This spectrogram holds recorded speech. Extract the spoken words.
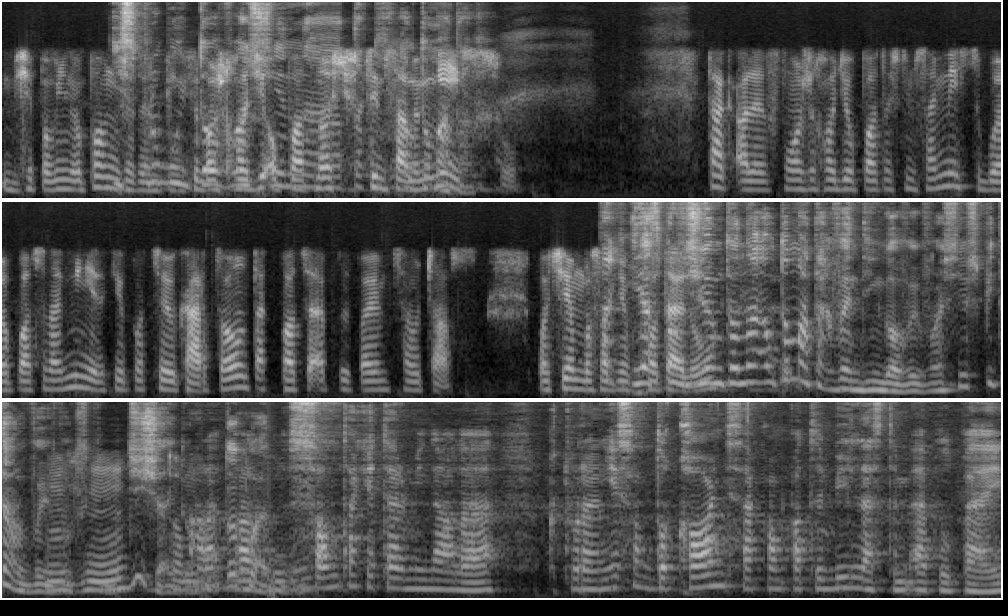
mi się powinien I upomnieć o ten to chyba że chodzi o płatność w tym samym automatach. miejscu. Tak, ale może chodzi o płatność w tym samym miejscu, bo ja płacę na gminie, tak jak płacę kartą, tak płacę Apple Payem cały czas. Płaciłem ostatnio tak, w ja hotelu. sprawdziłem to na automatach vendingowych właśnie w szpitalu wojewódzkim. Mhm. Dzisiaj, To- to, Ale, dokładnie. ale są takie terminale, które nie są do końca kompatybilne z tym Apple Pay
